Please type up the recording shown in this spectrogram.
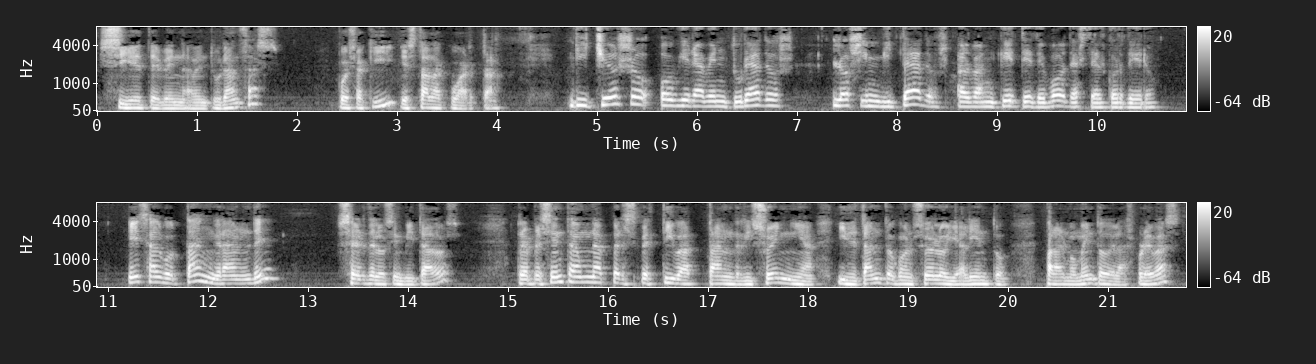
siete benaventuranzas? Pues aquí está la cuarta. Dichoso o bienaventurados los invitados al banquete de bodas del Cordero. ¿Es algo tan grande ser de los invitados? ¿Representa una perspectiva tan risueña y de tanto consuelo y aliento para el momento de las pruebas?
